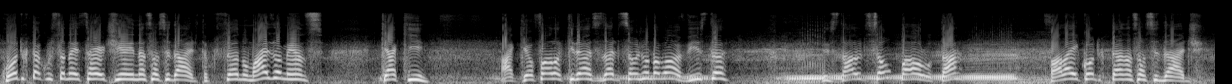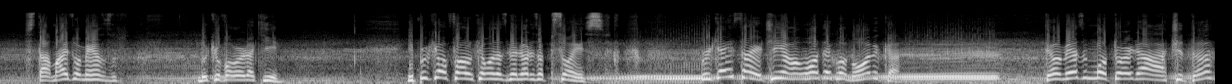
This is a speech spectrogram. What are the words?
Quanto que está custando a startinha aí na sua cidade? Está custando mais ou menos que aqui. Aqui eu falo aqui da cidade de São João da Boa Vista, estado de São Paulo, tá? Fala aí quanto que tá na sua cidade. Está mais ou menos do que o valor daqui. E por que eu falo que é uma das melhores opções? Porque a startinha é uma moto econômica tem o mesmo motor da Titan.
